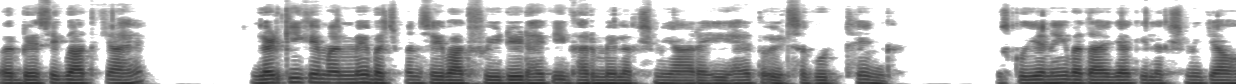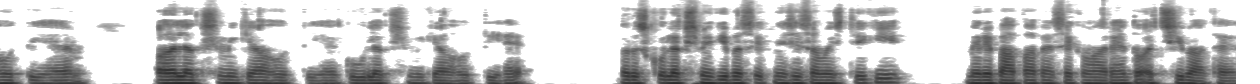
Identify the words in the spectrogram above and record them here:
पर बेसिक बात क्या है? लड़की के मन में बचपन से ही बात फीडेड है कि घर में लक्ष्मी आ रही है तो इट्स अ गुड थिंग उसको ये नहीं बताया गया कि लक्ष्मी क्या होती है, अलक्ष्मी क्या होती है, कुलक्ष्मी क्या होती है। पर उसको लक्ष्मी की बस इतनी सी समझ थी कि मेरे पापा पैसे कमा रहे हैं तो अच्छी बात है।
